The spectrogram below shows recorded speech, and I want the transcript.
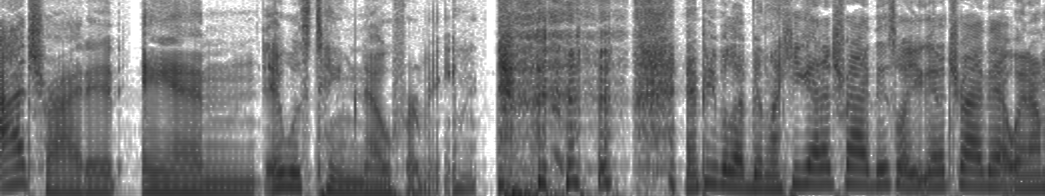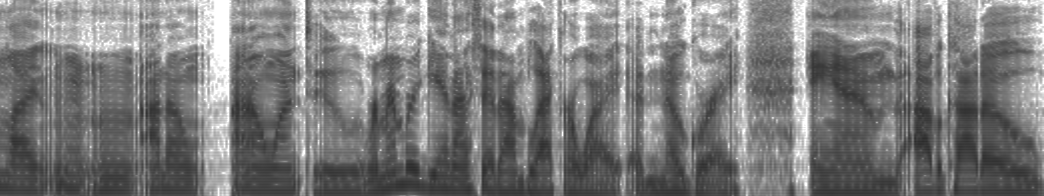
I tried it and it was team no for me. and people have been like, "You got to try this way. You got to try that way." And I'm like, "I don't. I don't want to." Remember again, I said I'm black or white, uh, no gray, and the avocado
